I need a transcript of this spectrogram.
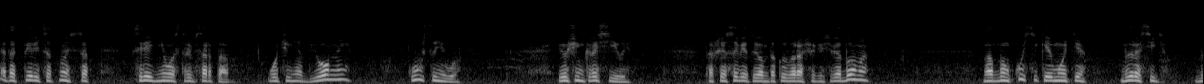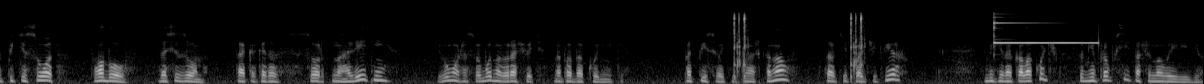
Этот перец относится к среднеострым сортам. Очень объемный, куст у него и очень красивый. Так что я советую вам такой выращивать у себя дома. На одном кустике вы можете вырастить до 500 плодов за сезон, так как этот сорт многолетний, его можно свободно выращивать на подоконнике. Подписывайтесь на наш канал, ставьте пальчик вверх, жмите на колокольчик, чтобы не пропустить наши новые видео.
